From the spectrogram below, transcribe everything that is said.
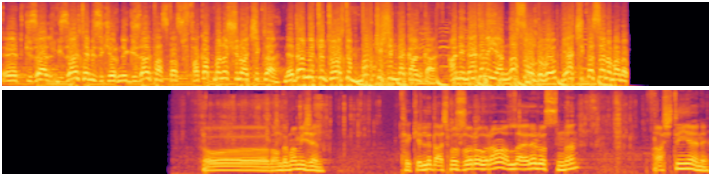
Evet güzel güzel temizlik ürünü güzel paspas fakat bana şunu açıkla. Neden bütün tuvaletin bu kişinde kanka? Hani neden ya nasıl oldu bu? Bir açıklasana bana. Oo dondurma mı yiyeceksin? Tek elle de açması zor olur ama Allah helal olsun lan. Açtın yani.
